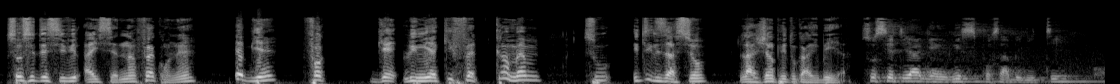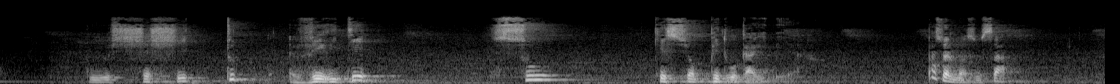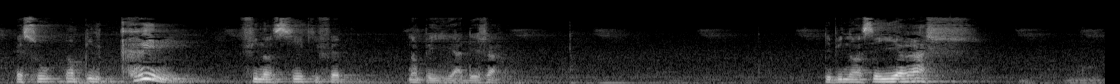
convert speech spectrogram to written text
Sosite Sivil Haitien nan fe konen, eh ebyen, fok gen lumiye ki fet kanmem sou itilizasyon la jan peto karibè ya. Sosyete a gen responsabilite pou yo chèche tout verite sou kesyon peto karibè ya. Pas seulement sou sa, e sou an pil krim finansye ki fet nan peyi ya deja. Depi nan CIRH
